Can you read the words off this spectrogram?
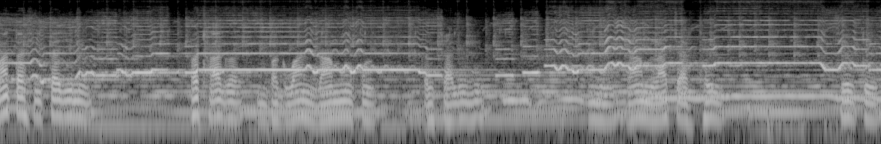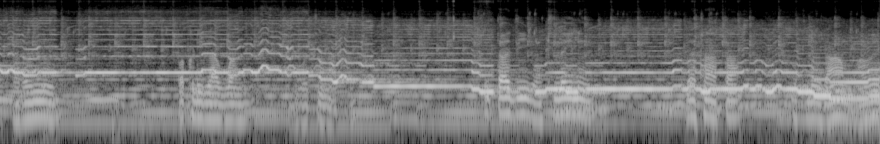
માતા સીતાજીને હઠ આગળ ભગવાન રામને પણ કંઈ નહીં. અને રામ લાચાર થઈ છેવટે રણને પકડી લાવવાનું સીતાજી હઠ લઈને બેઠા હતા. એટલે રામ હવે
